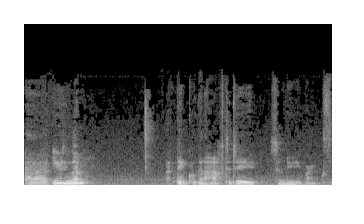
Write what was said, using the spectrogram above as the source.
uh, using them, I think we're going to have to do some nudibranchs.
